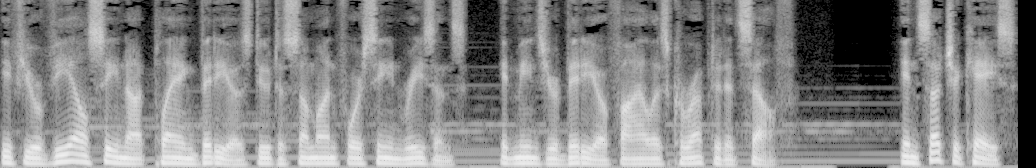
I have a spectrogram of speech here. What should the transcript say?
If your VLC not playing videos due to some unforeseen reasons, it means your video file is corrupted itself. In such a case,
